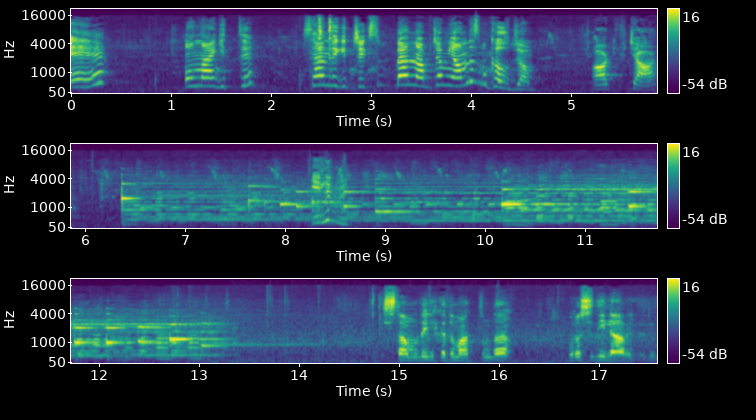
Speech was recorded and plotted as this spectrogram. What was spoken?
Ee, onlar gitti. Sen de gideceksin. Ben ne yapacağım? Yalnız mı kalacağım? Akif çağır. Gelir mi? İstanbul'da ilk adım attığımda burası değil abi dedim.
